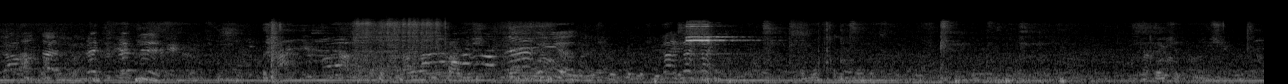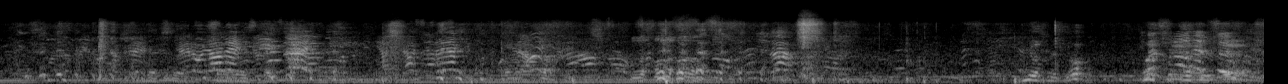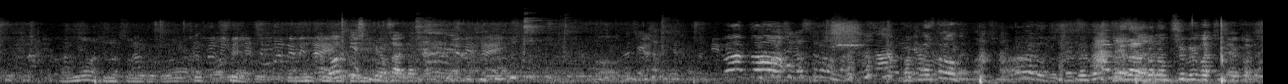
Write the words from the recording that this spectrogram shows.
Niosły to? Nie ma tu nocnego, bo to świetnie. No Agnieszki miał zagrać. Chodź na stronę. Na centymetry zaraz będą przybywać. przybywać.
